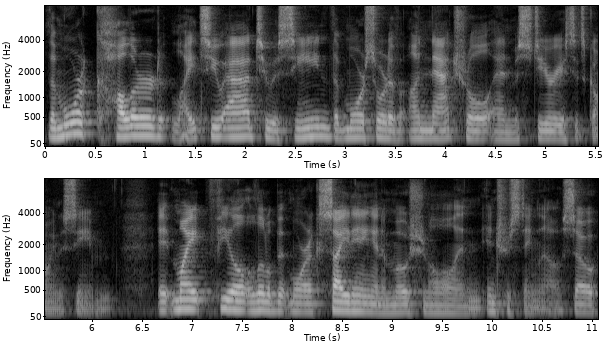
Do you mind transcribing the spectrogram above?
the more colored lights you add to a scene, the more sort of unnatural and mysterious it's going to seem. It might feel a little bit more exciting and emotional and interesting though. So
